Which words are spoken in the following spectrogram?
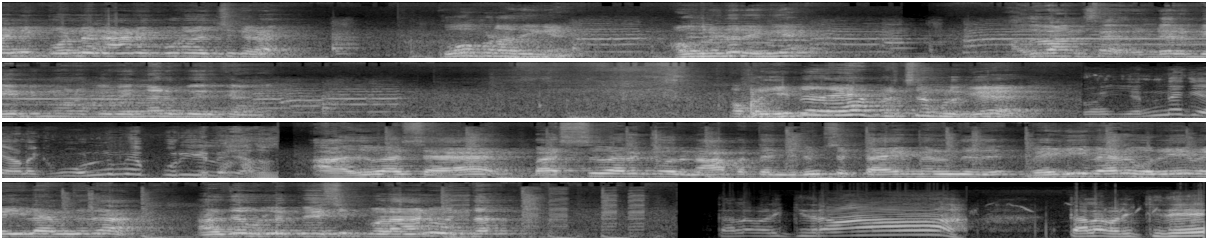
பண்ணி பொண்ணை நானே கூட வச்சுக்கிறேன். கோவப்படாதீங்க. அவங்க ரெண்டு பேரும் எங்க? அது வாங்க சார். ரெண்டு பேரும் பேபி மோனுக்கு வெளிநாடு போயிருக்காங்க அப்புறம் என்னதையா பிரச்சனை உங்களுக்கு? என்னங்க எனக்கு ஒண்ணுமே புரியலையா? அதுவா சார் பஸ் வரக்கு ஒரு நாற்பத்தஞ்சு நிமிஷம் டைம் இருந்தது. வெளியே வேற ஒரே வெயிலாக இருந்ததா? அதான் உள்ள பேசிட்டு போலான்னு வந்தோம். தலை வலிக்குதுடா. தலை வலிக்குதே.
